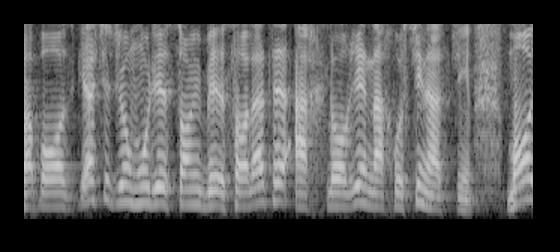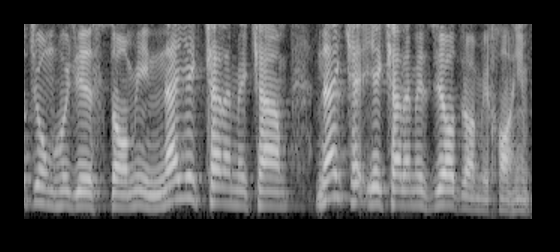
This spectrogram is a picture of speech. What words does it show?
و بازگشت جمهوری اسلامی به اصالت اخلاقی نخستین هستیم. ما جمهوری اسلامی نه یک کلمه کم نه یک کلمه زیاد را می‌خواهیم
